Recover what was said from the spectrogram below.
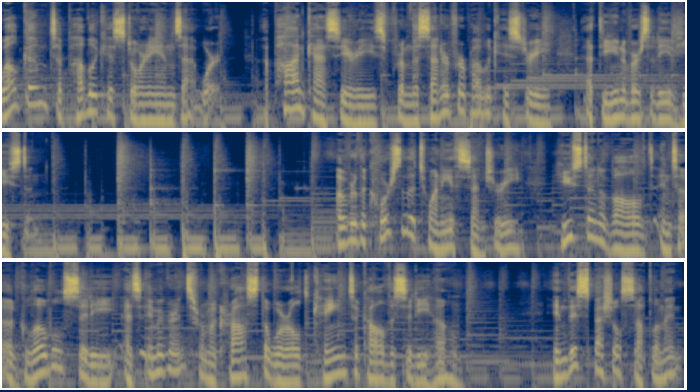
Welcome to Public Historians at Work, a podcast series from the Center for Public History at the University of Houston. Over the course of the 20th century, Houston evolved into a global city as immigrants from across the world came to call the city home. In this special supplement,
